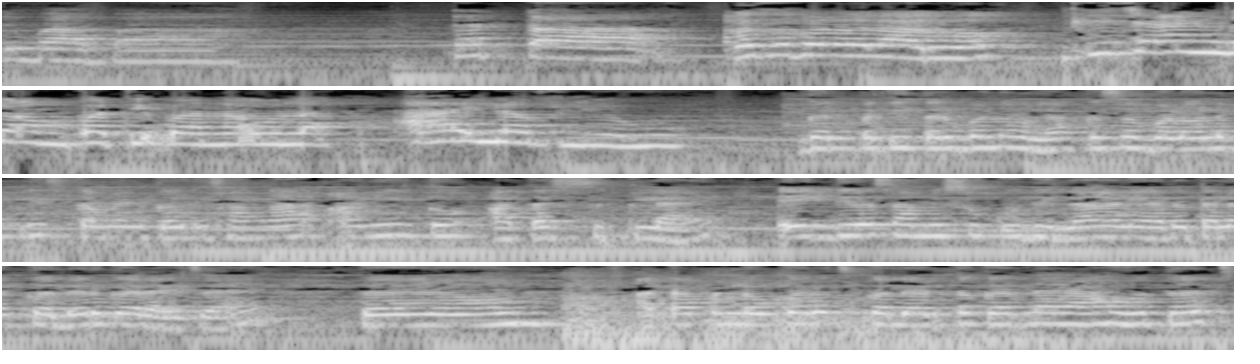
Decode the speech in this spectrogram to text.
गणपती बाबा. कसं बनवलं आरू? छान गणपती बनवला. आय लव्ह यू गणपती तर बनवला. कसं बनवलं प्लीज कमेंट करून सांगा. आणि तो आता सुकलाय. एक दिवस आम्ही सुकू दिला आणि आता त्याला कलर करायचा आहे तर आता आपण लवकरच कलर तर करणार आहोतच.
